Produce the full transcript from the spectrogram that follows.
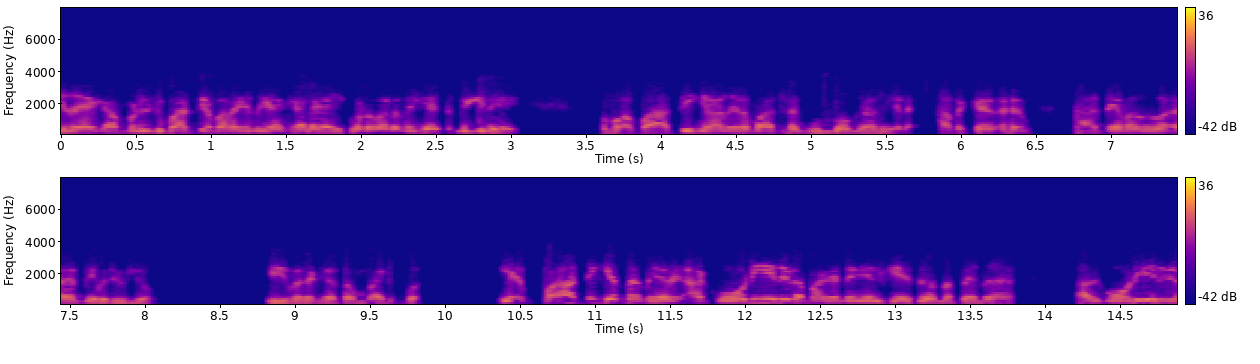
ഇത് കമ്മ്യൂണിസ്റ്റ് പാർട്ടിയെ പറയുന്നത് കേൾക്കാല്ലേ ഹൈക്കോടതി പറയുന്നത് കേട്ടില്ലെങ്കിലേ അപ്പൊ പാർട്ടിയും കാണുകയാണ് പാർട്ടിയുടെ കുന്തവും കാണുകയാണ് അതൊക്കെ തന്നെ വേണ്ടി വരുമല്ലോ? ഈ വിവരം കേട്ടന്മാരിപ്പോ പാർട്ടിക്ക് എന്താണ് ആ കോടിയേരിയുടെ മകന്റെ കയ്യിൽ കേസ് വന്നപ്പോ എന്നാ? അത് കോടിയേരി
